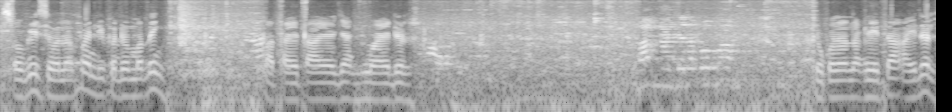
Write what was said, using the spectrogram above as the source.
So guys, wala pa, hindi pa dumating. Patay tayo dyan mga idol. Ma'am, nandiyan na po ma'am. So ko na nakita, idol.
